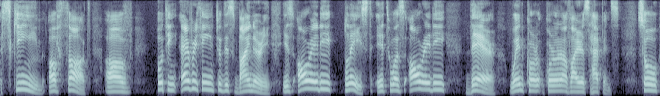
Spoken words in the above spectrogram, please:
scheme of thought, of putting everything into this binary is already placed. It was already there when cor coronavirus happens. So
